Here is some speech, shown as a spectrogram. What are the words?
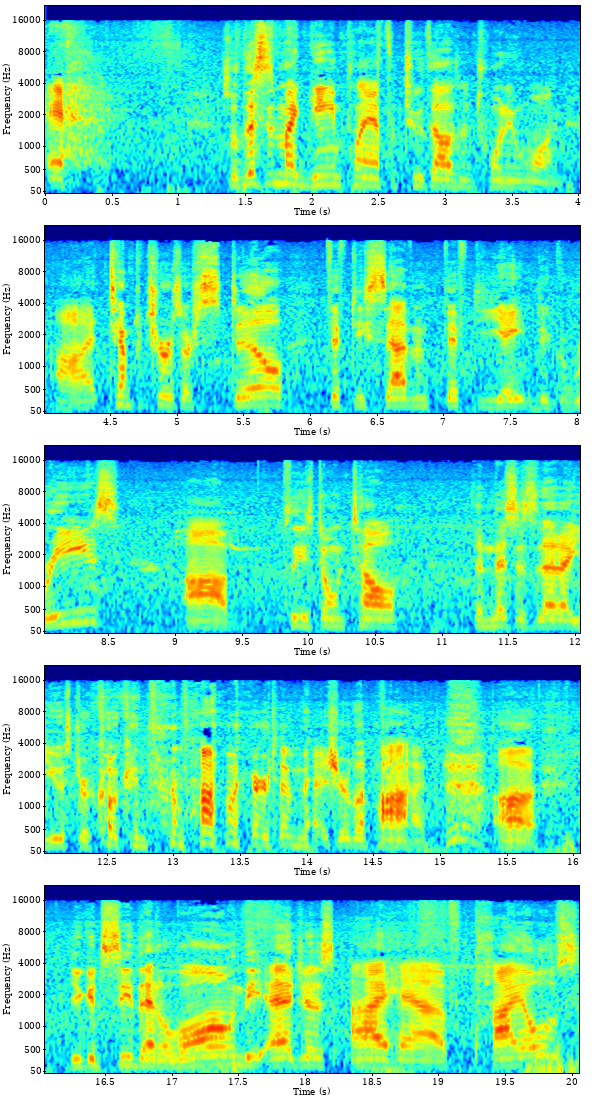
eh. so this is my game plan for 2021 uh, temperatures are still 57 58 degrees uh, please don't tell the missus that I used her cooking thermometer to measure the pond. Uh, you can see that along the edges I have piles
